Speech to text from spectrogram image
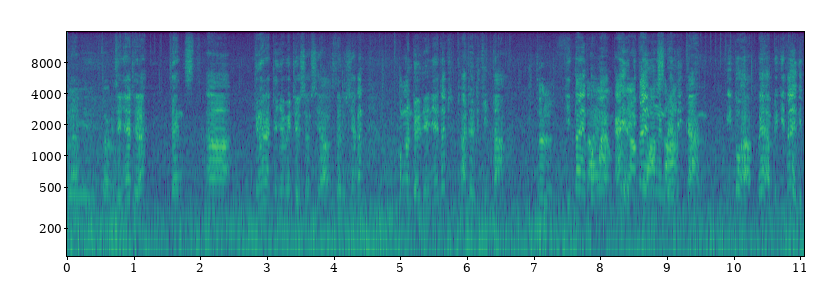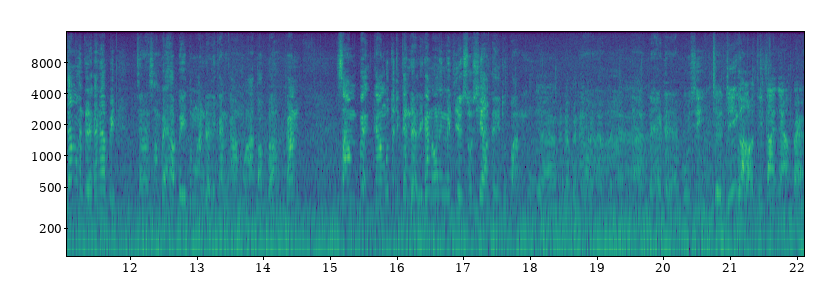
nah, Gitu. Biasanya adalah dan uh, dengan adanya media sosial seharusnya kan pengendaliannya itu ada di kita. Betul. Kita yang Kita yang pemakai ya punya kita yang kuasa. mengendalikan. Itu HP, HP kita ya kita mengendalikan HP. Jangan sampai HP itu mengendalikan kamu atau bahkan sampai kamu tuh dikendalikan oleh media sosial kehidupanmu. Ya benar benar benar benar. Nah, dari, aku sih. Jadi kalau ditanya Pe,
